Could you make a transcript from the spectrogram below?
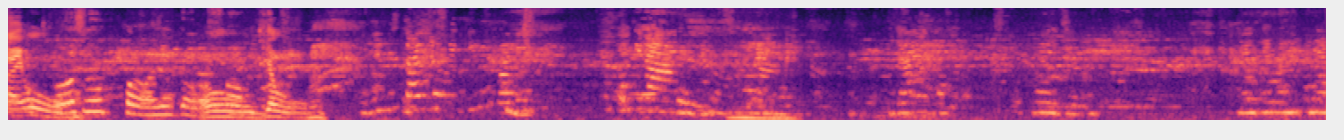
lai. Oh, Oh, super oh jauh. Jangan. Meja. Meja punya.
